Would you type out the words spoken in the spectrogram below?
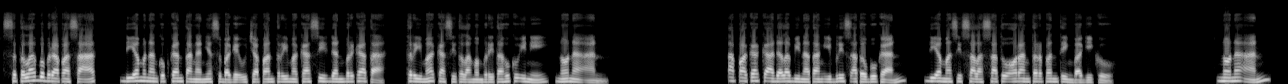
Setelah beberapa saat, dia menangkupkan tangannya sebagai ucapan terima kasih dan berkata, terima kasih telah memberitahuku ini, Nona An. Apakah kau adalah binatang iblis atau bukan, dia masih salah satu orang terpenting bagiku. Nona An,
